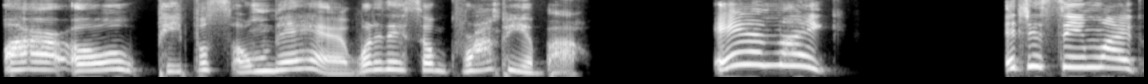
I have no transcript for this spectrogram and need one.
Why are old people so mad? What are they so grumpy about? And like, it just seemed like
